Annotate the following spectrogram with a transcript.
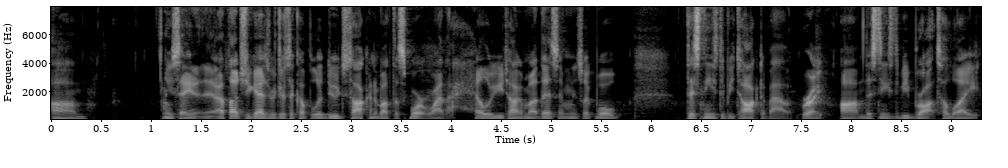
Um you say i thought you guys were just a couple of dudes talking about the sport. Why the hell are you talking about this? And it's like well this needs to be talked about. Right. um, this needs to be brought to light,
